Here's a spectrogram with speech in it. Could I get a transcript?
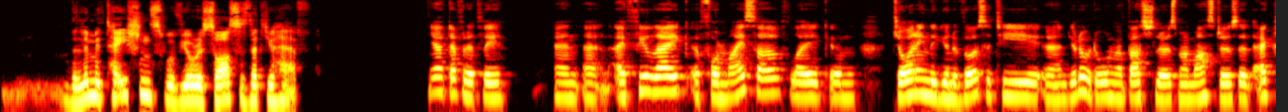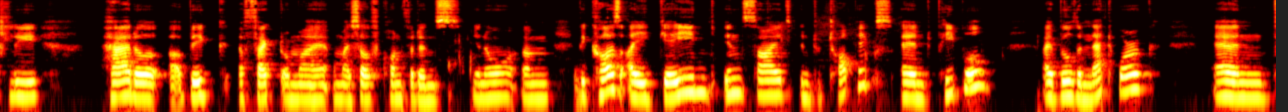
the limitations with your resources that you have. Yeah, definitely. And, and I feel like uh, for myself, like um, joining the university and you know doing my bachelor's, my master's, it actually had a, a big effect on my on my self confidence. You know, um, because I gained insight into topics and people. I built a network, and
